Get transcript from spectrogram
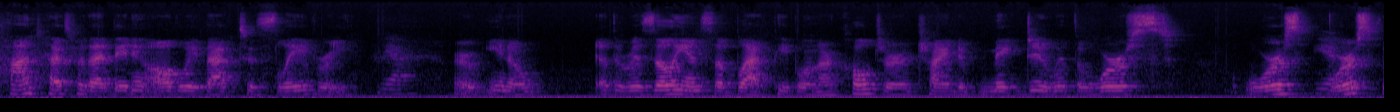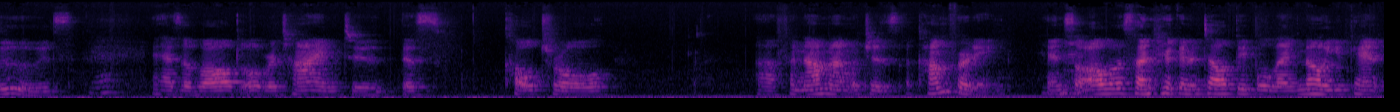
context for that dating all the way back to slavery Yeah. or you know the resilience of black people in our culture trying to make do with the worst worst Yeah. worst foods Yeah. it has evolved over time to this cultural uh, phenomenon which is comforting and so Mhm. all of a sudden you're going to tell people like no you can't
